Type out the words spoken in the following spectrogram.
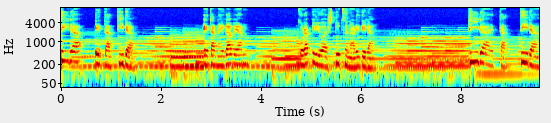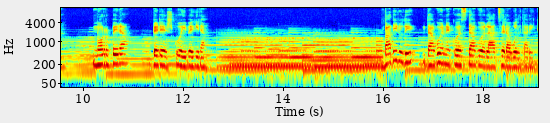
Tira eta tira. Eta naigabean korapiloa estutzen ari dira. Tira eta tira norbera bere eskuei begira. Badirudi dagoeneko ez dagoela atzera bueltarik.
